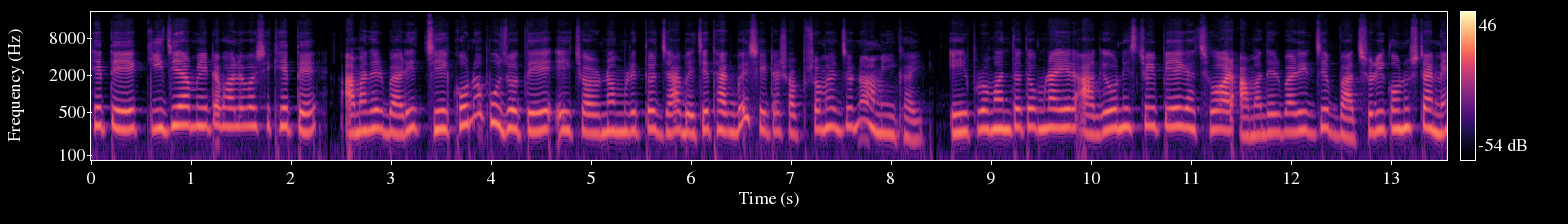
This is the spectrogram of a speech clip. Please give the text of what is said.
খেতে, কি যে আমি এটা ভালোবাসি খেতে, আমাদের বাড়ির যে কোনো পুজোতে এই চরণামৃত যা বেঁচে থাকবে সেটা সব সময়ের জন্য আমিই খাই। এর প্রমাণ তো তোমরা এর আগেও নিশ্চয়ই পেয়ে গেছো। আর আমাদের বাড়ির যে বাৎসরিক অনুষ্ঠানে,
